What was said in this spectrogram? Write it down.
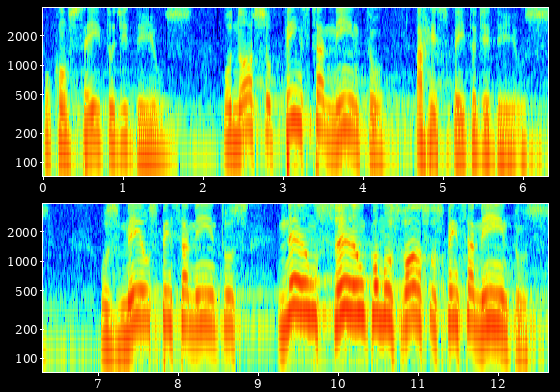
O conceito de Deus, o nosso pensamento a respeito de Deus. Os meus pensamentos não são como os vossos pensamentos.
